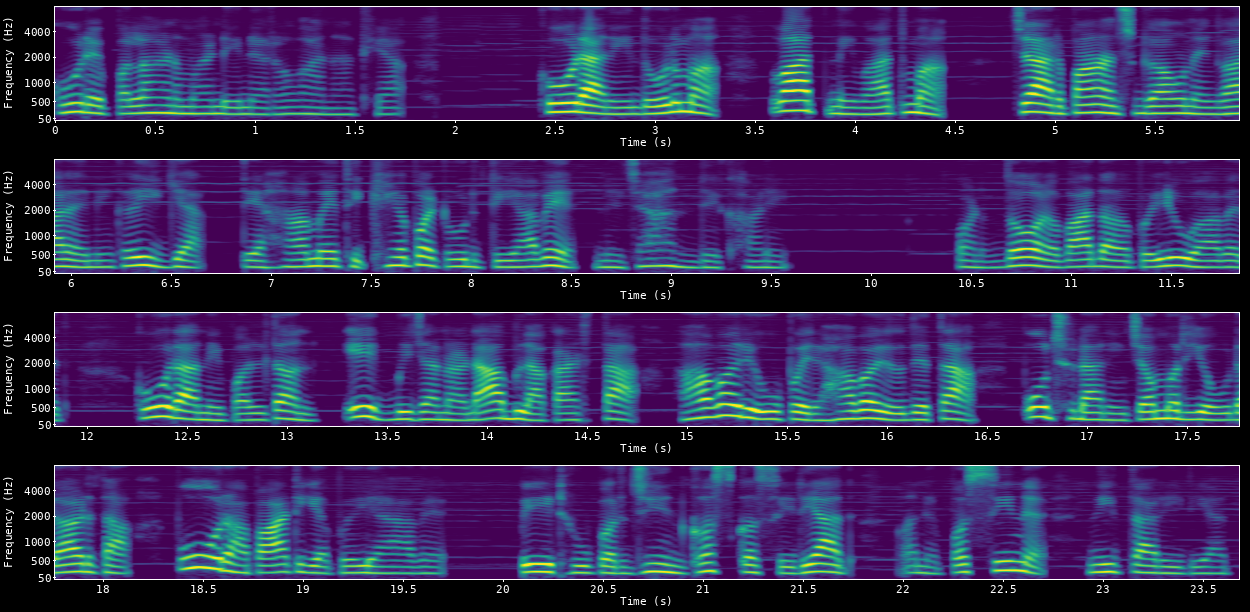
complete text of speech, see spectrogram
ઘોડે પલાણ માંડીને રવાના થયા. ઘોડાની દોડમાં, વાતની વાતમાં, ચાર પાંચ ગાઉને ગાળે નીકળી ગયા. તે સામેથી ખેપટ ઉડતી આવે ને જાન દેખાણી. પણ દોડ વાદળ પડ્યું આવે ઘોડાની પલટન એકબીજાના ડાબલા કાઢતા હાવર્યું ઉપર હાવર્યું દેતા, પૂછડાની ચમરીઓ ઉડાડતા, પૂરા પાટિયા પીડ્યા આવે. પીઠ ઉપર જીન કસકસી રહ્યા અને પસીને નિતારી રહ્યા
